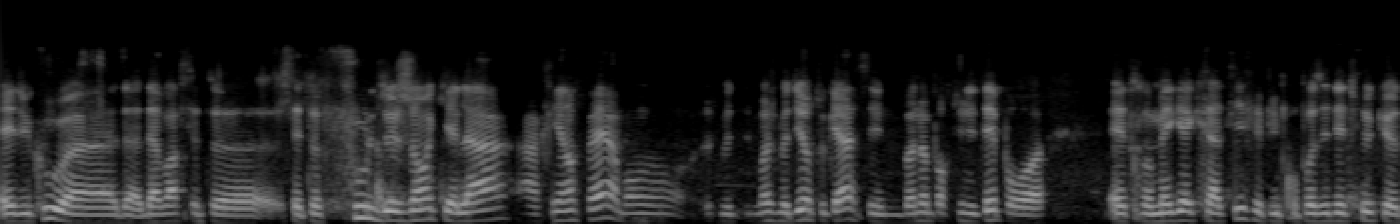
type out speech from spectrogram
Et du coup, euh, d'a- d'avoir cette, euh, cette foule de gens qui est là à rien faire, bon, je me- moi je me dis en tout cas, c'est une bonne opportunité pour euh, être méga créatif et puis proposer des trucs euh,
